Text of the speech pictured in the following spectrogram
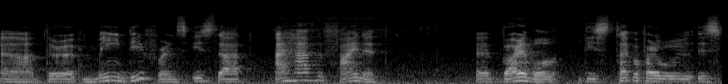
uh, the main difference is that I have defined a variable. This type of variable is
